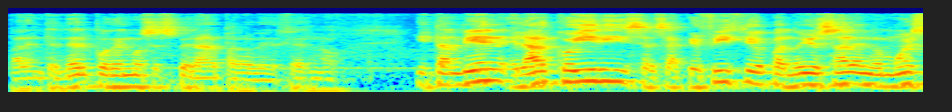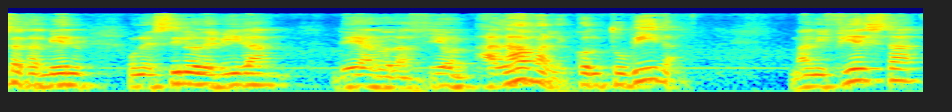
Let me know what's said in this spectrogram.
Para entender podemos esperar, para obedecer no. Y también el arco iris, el sacrificio, cuando ellos salen, nos muestra también un estilo de vida de adoración. Alábale con tu vida. Manifiesta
